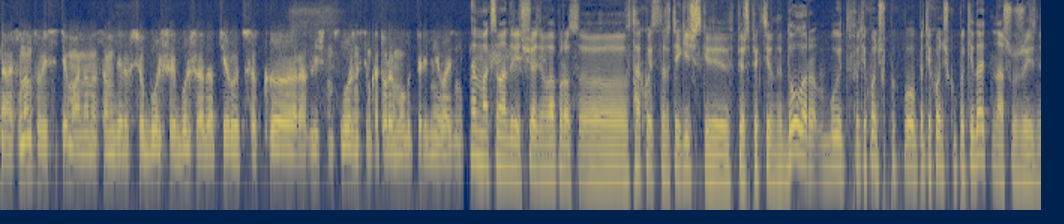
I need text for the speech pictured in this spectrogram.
а, финансовая система, она на самом деле все больше и больше адаптируется к различным сложностям, которые могут перед ней возникнуть. Максим Андреевич, еще один вопрос. Э, такой стратегический, перспективный. Доллар будет потихонечку, потихонечку покидать нашу жизнь,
